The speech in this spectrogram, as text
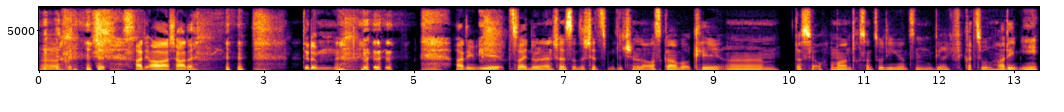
Äh, hat, oh, schade. HDMI 2.0 Anschluss unterstützt Mittelchannel-Ausgabe, okay. Ähm, das ist ja auch nochmal interessant, so die ganzen Verifikationen HDMI.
